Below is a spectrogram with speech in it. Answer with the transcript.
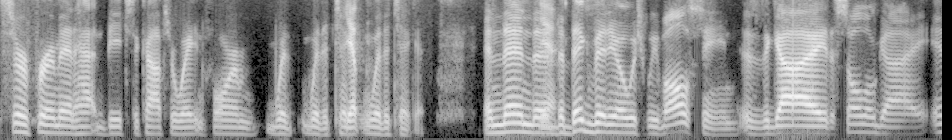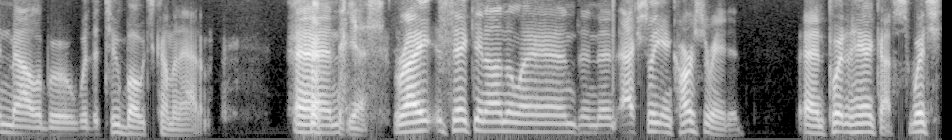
surfer in Manhattan Beach. The cops were waiting for him with with a ticket Yep. with a ticket. And then the Yeah. the big video, which we've all seen, is the guy, the solo guy in Malibu with the two boats coming at him. and yes, right, taken on the land, and then actually incarcerated and put in handcuffs. Which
